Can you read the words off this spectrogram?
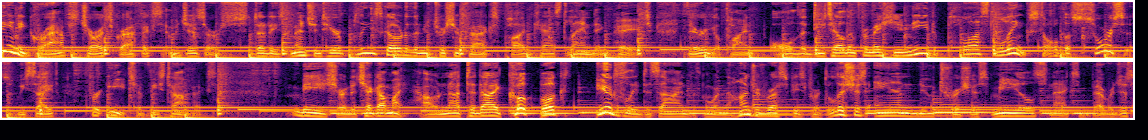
see any graphs, charts, graphics, images, or studies mentioned here, please go to the Nutrition Facts podcast landing page. There you'll find all the detailed information you need, plus links to all the sources we cite for each of these topics. Be sure to check out my How Not to Die cookbook, beautifully designed with more than 100 recipes for delicious and nutritious meals, snacks, and beverages.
